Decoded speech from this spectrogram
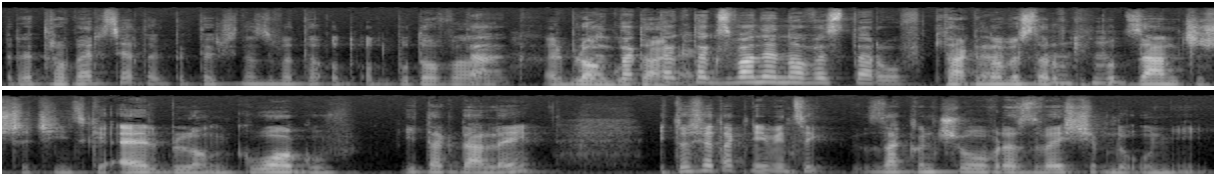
retrowersja, tak, tak, tak się nazywa ta od, odbudowa tak. Elblągu. Tak, tak. tak, tak zwane nowe starówki. Tak, tak. nowe starówki, mhm. Podzamcze Szczecińskie, Elbląg, Głogów i tak dalej. I to się tak mniej więcej zakończyło wraz z wejściem do Unii.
